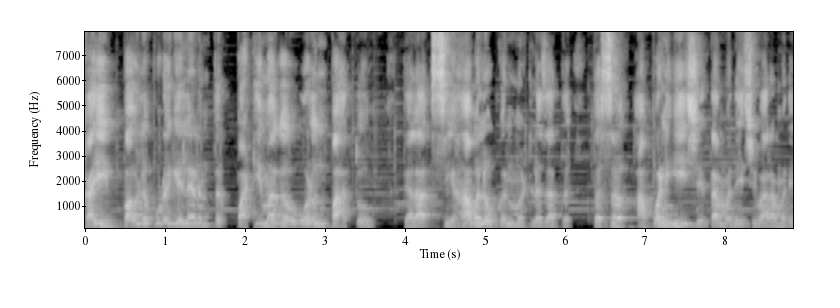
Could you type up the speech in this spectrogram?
काही पावलं पुढे गेल्यानंतर पाठीमागं वळून पाहतो. त्याला सिंहावलोकन म्हटलं जातं. तसं आपणही शेतामध्ये शिवारामध्ये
